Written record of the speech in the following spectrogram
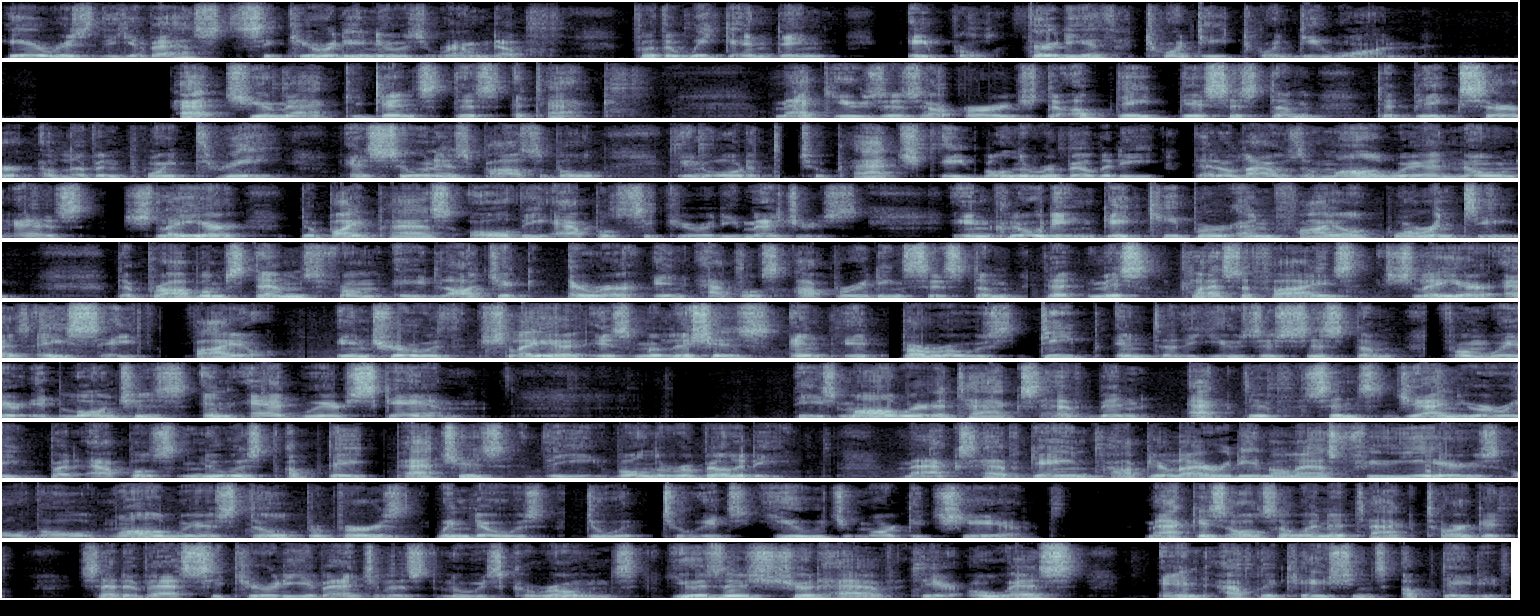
Here is the Avast Security News Roundup for the week ending April 30th, 2021. Patch your Mac against this attack. Mac users are urged to update their system to Big Sur 11.3 as soon as possible in order to patch a vulnerability that allows a malware known as Shlayer to bypass all the Apple security measures, including Gatekeeper and File Quarantine. The problem stems from a logic error in Apple's operating system that misclassifies Shlayer as a safe file. In truth, Shlayer is malicious and it burrows deep into the user's system from where it launches an adware scam. These malware attacks have been active since January, but Apple's newest update patches the vulnerability. Macs have gained popularity in the last few years, although malware still prefers Windows due to its huge market share. Mac is also an attack target said Avast security evangelist Luis Corrons. Users should have their OS and applications updated,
